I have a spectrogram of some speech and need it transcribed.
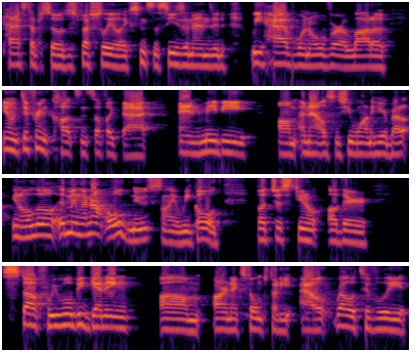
past episodes, especially like since the season ended, we have went over a lot of you know different cuts and stuff like that, and maybe um, analysis you want to hear about. You know, a little. I mean, they're not old news; it's only a week old, but just you know other stuff. We will be getting um, our next film study out relatively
